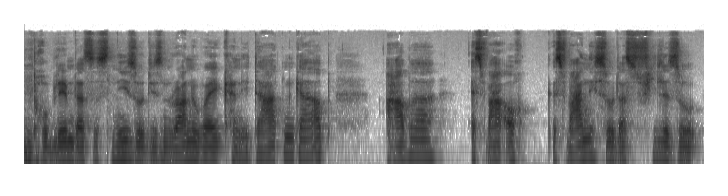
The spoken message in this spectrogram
ein Problem, dass es nie so diesen Runaway-Kandidaten gab. Aber es war auch es war nicht so, dass viele so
